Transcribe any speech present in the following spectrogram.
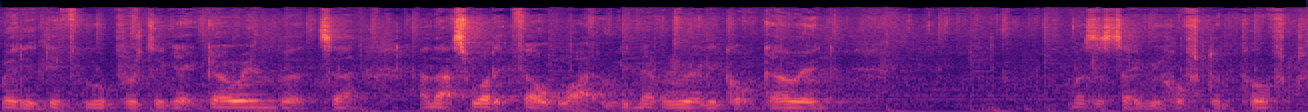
made it difficult for us to get going. But uh, and that's what it felt like. We never really got going. As I say, we huffed and puffed.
